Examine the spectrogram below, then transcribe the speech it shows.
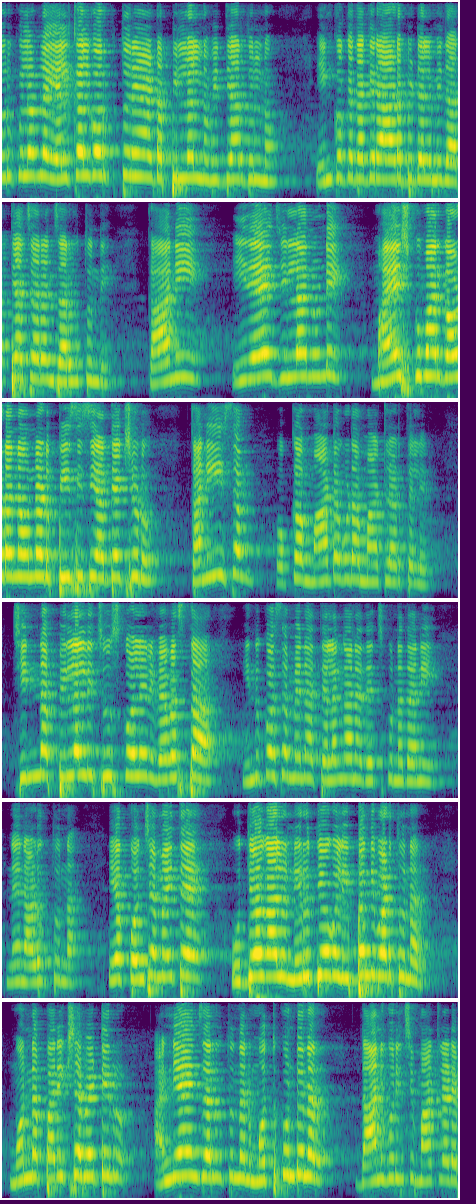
గురుకులంలో ఎలకలు కొరుకుతున్నాయట పిల్లలను విద్యార్థులను. ఇంకొక దగ్గర ఆడబిడ్డల మీద అత్యాచారం జరుగుతుంది. కానీ ఇదే జిల్లా నుండి మహేష్ కుమార్ గౌడ్ అన్న ఉన్నాడు పిసిసి అధ్యక్షుడు. కనీసం ఒక్క మాట కూడా మాట్లాడతలేరు చిన్న పిల్లల్ని చూసుకోలేని వ్యవస్థ ఇందుకోసమేనా తెలంగాణ తెచ్చుకున్నదని నేను అడుగుతున్నా. ఇక కొంచెమైతే ఉద్యోగాలు నిరుద్యోగులు ఇబ్బంది పడుతున్నారు. మొన్న పరీక్ష పెట్టిర్రు అన్యాయం జరుగుతుందని మొత్తుకుంటున్నారు. దాని గురించి మాట్లాడే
